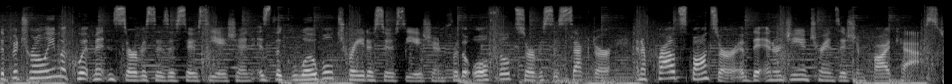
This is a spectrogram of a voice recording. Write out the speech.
The Petroleum Equipment and Services Association is the global trade association for the oilfield services sector and a proud sponsor of the Energy and Transition podcast.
